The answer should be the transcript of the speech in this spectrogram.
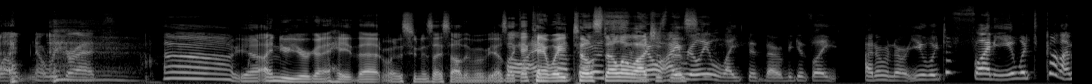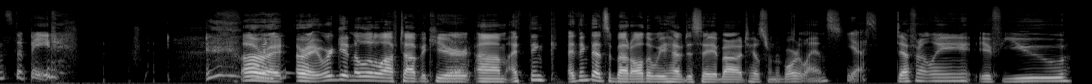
well, no regrets. Oh, yeah. I knew you were gonna hate that when, as soon as I saw the movie. I was like, Oh, I can't thought wait till was- Stella watches no, I really liked it though because, like, I don't know, you looked funny. You looked constipated. all right all right We're getting a little off topic here. Um, I think I think that's about all that we have to say about Tales from the Borderlands. Yes. Definitely, if you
